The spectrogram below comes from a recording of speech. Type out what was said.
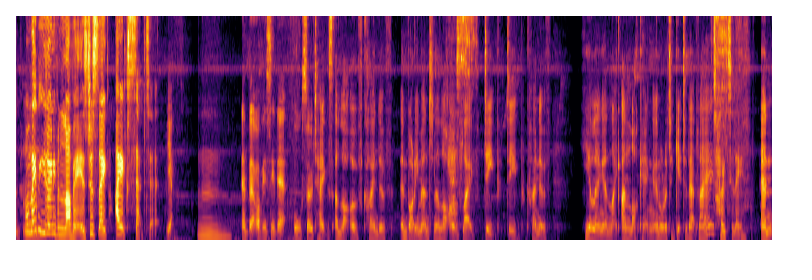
Mm, or maybe mm. you don't even love it. It's just like, I accept it. Yeah. Mm. And but obviously that also takes a lot of kind of embodiment and a lot of like deep, deep kind of healing and like unlocking in order to get to that place. Totally. And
